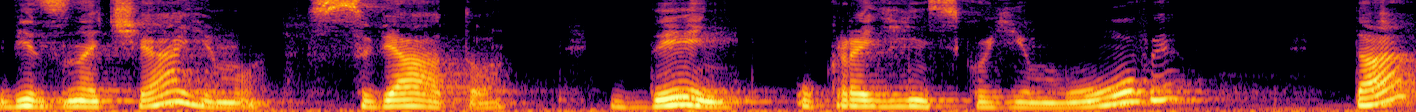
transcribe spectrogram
відзначаємо свято День української мови та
